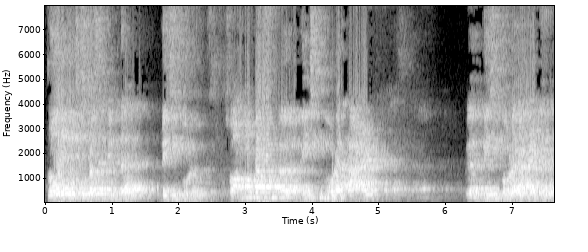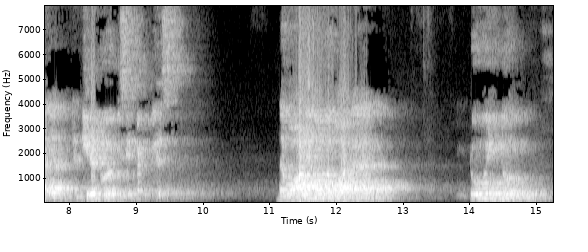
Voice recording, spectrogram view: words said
chlorine which is present in the bleaching powder. So amount of uh, bleaching powder added, uh, bleaching powder added uh, needed to disinfect is the volume of the water 2 into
